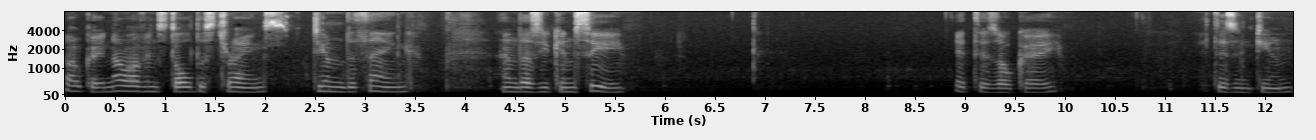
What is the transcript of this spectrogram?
Okay, now I've installed the strings, tuned the thing, and as you can see, it is okay. It is in tune.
